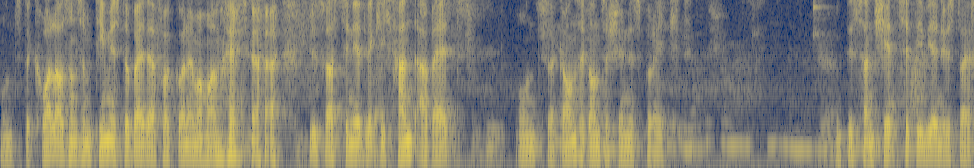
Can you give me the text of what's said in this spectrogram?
Und der Karl aus unserem Team ist dabei, der fährt gar nicht mehr heim. Das fasziniert wirklich Handarbeit und ein ganz, ganz schönes Projekt. Und das sind Schätze, die wir in Österreich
